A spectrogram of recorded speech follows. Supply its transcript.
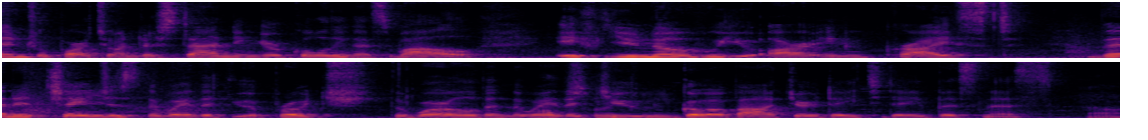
central part to understanding your calling as well. If you know who you are in christ then it changes the way that you approach the world and the way that you go about your day-to-day business. Yeah.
